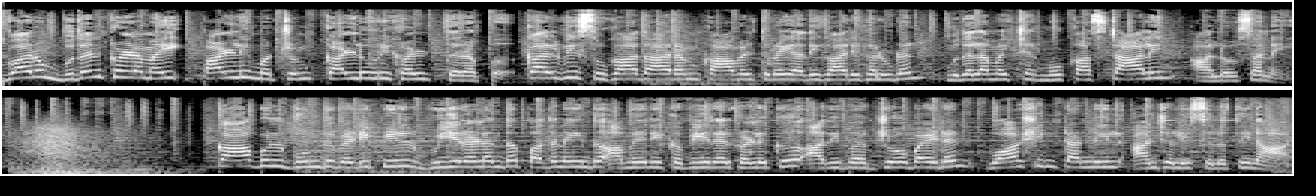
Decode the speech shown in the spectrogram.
வரும் புதன்கிழமை பள்ளி மற்றும் கல்லூரிகள் திறப்பு. கல்வி சுகாதாரம் காவல்துறை அதிகாரிகளுடன் முதலமைச்சர் மு ஸ்டாலின் ஆலோசனை. காபுல் குண்டு வெடிப்பில் உயிரிழந்த பதினைந்து அமெரிக்க வீரர்களுக்கு அதிபர் ஜோ பைடன் வாஷிங்டனில் அஞ்சலி செலுத்தினார்.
